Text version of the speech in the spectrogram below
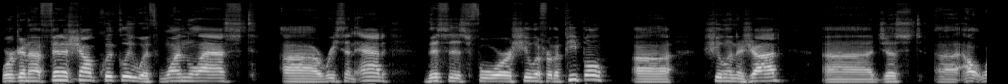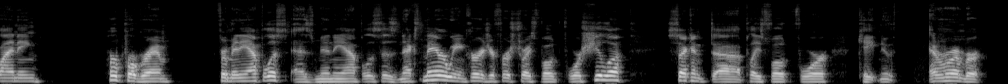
We're going to finish out quickly with one last uh, recent ad. This is for Sheila for the People. Uh, Sheila Nezhad, uh, just uh, outlining her program for Minneapolis as Minneapolis's next mayor. We encourage your first choice vote for Sheila, second uh, place vote for Kate Knuth. And remember,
